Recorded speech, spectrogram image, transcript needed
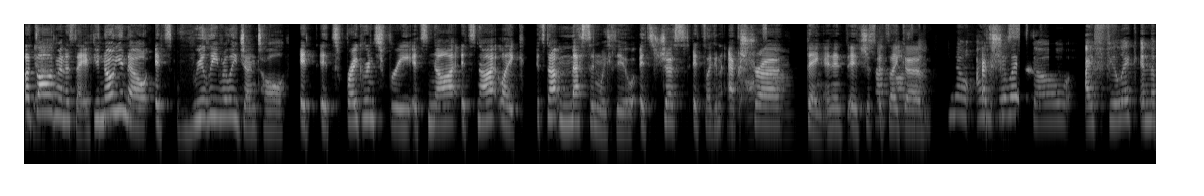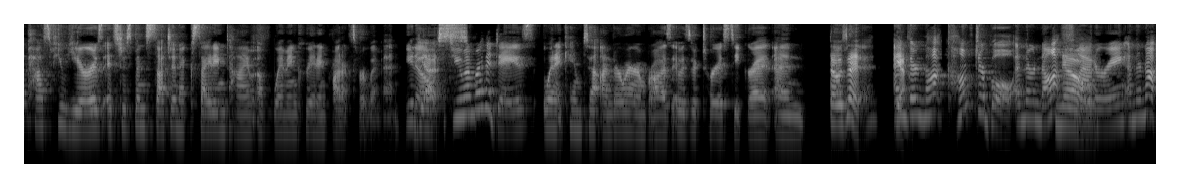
that's all i'm gonna say if you know you know it's really really gentle it it's fragrance free it's not it's not like it's not messing with you it's just it's like an extra thing and it, it's just it's like a You know, I'm extra just so I feel like in the past few years, it's just been such an exciting time of women creating products for women. You know, Yes. do you remember the days when it came to underwear and bras? It was Victoria's Secret, and that was it And Yeah. they're not comfortable, and they're not No. flattering, and they're not.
